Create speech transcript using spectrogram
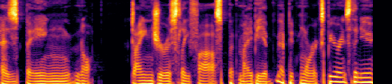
as being not dangerously fast, but maybe a, a bit more experienced than you,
